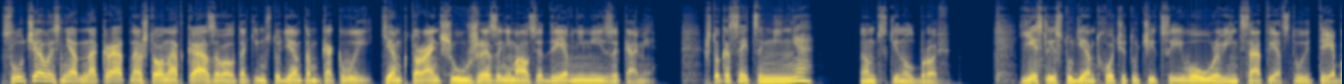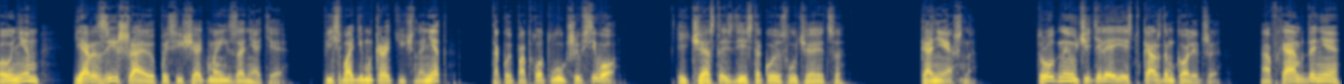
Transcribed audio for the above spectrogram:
Случалось неоднократно, что он отказывал таким студентам, как вы, тем, кто раньше уже занимался древними языками. Что касается меня, он вскинул бровь. Если студент хочет учиться, его уровень соответствует требованиям, я разрешаю посещать мои занятия. Весьма демократично, нет? Такой подход лучше всего. И часто здесь такое случается? Конечно. Трудные учителя есть в каждом колледже. А в Хэмпдоне...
